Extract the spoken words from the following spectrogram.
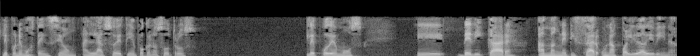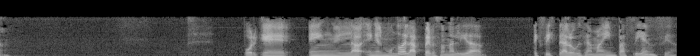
le ponemos tensión al lapso de tiempo que nosotros le podemos eh, dedicar a magnetizar una cualidad divina? Porque en, la, en el mundo de la personalidad, existe algo que se llama impaciencia.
